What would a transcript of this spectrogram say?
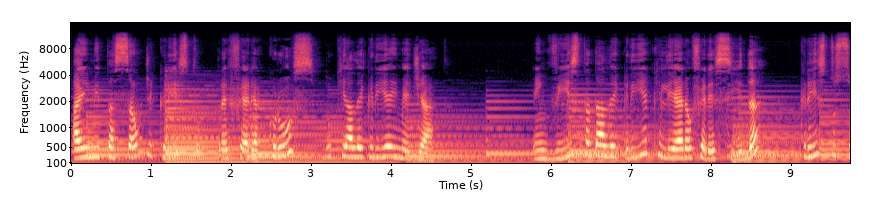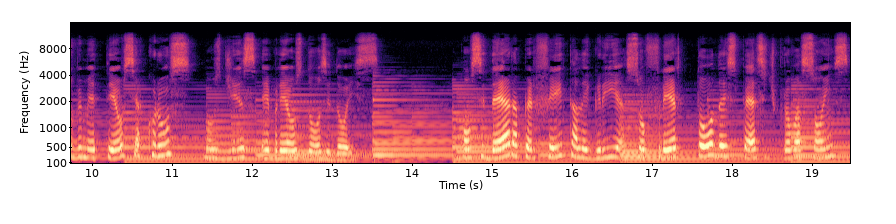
A imitação de Cristo prefere a cruz do que a alegria imediata. Em vista da alegria que lhe era oferecida, Cristo submeteu-se à cruz, nos diz Hebreus 12, 2. Considera perfeita alegria sofrer toda espécie de provações,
